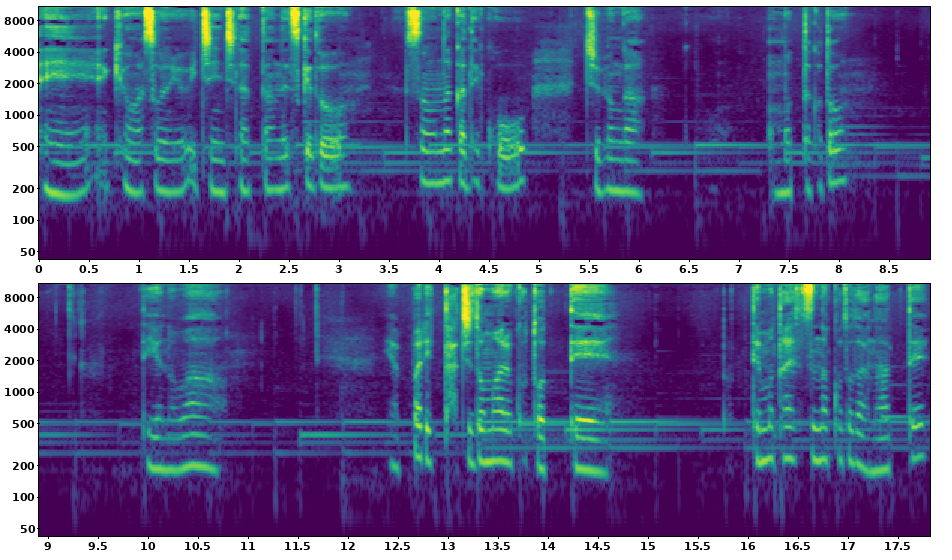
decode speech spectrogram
えー、今日はそういう一日だったんですけどその中でこう自分が思ったことっていうのはやっぱり立ち止まることってても大切なことだなって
